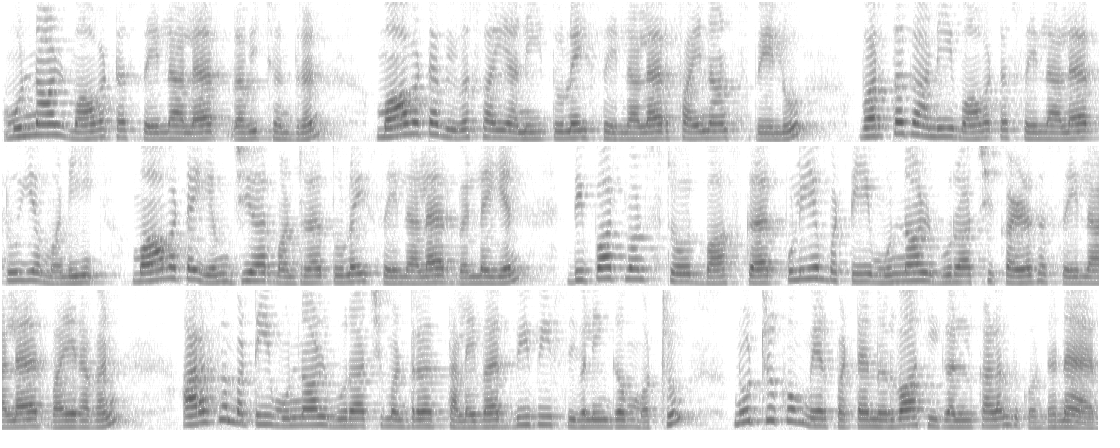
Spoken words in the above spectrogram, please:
முன்னாள் மாவட்ட செயலாளர் ரவிச்சந்திரன் மாவட்ட விவசாய அணி துணை செயலாளர் ஃபைனான்ஸ் வேலு வர்த்தக அணி மாவட்ட செயலாளர் தூயமணி மாவட்ட எம்ஜிஆர் மன்ற துணை செயலாளர் வெள்ளையன் டிபார்ட்மெண்ட் ஸ்டோர் பாஸ்கர் புளியம்பட்டி முன்னாள் ஊராட்சி கழக செயலாளர் வைரவன் அரசம்பட்டி முன்னாள் ஊராட்சி மன்ற தலைவர் பி. பி சிவலிங்கம் மற்றும் நூற்றுக்கும் மேற்பட்ட நிர்வாகிகள் கலந்து கொண்டனர்.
